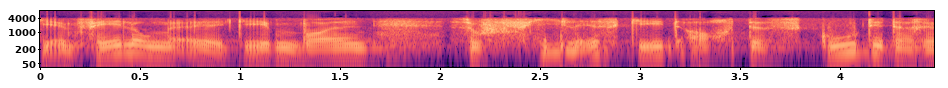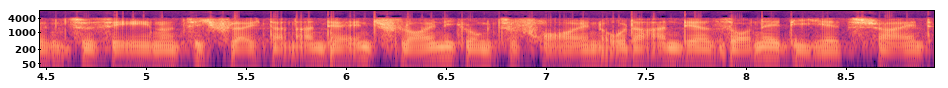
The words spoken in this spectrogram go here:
die Empfehlung äh, geben wollen, so viel es geht, auch das Gute darin zu sehen und sich vielleicht dann an der Entschleunigung zu freuen oder an der Sonne, die jetzt scheint.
